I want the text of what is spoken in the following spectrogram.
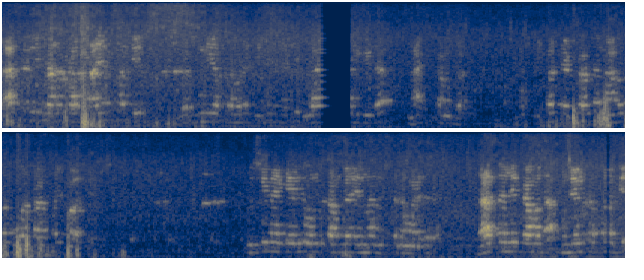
ರಾಷ್ಟ್ರೀಯ ಗ್ರಾಮದ ಸಾಯಂಪತಿ ಲಕ್ಷ್ಮೀಯಪ್ಪರವರ ಜಮೀನಿನಲ್ಲಿ ಗುಲಾಬಿ ಗಿಡ ನಾಟಿ ಕಾಮಗಾರಿ ಇಪ್ಪತ್ತೆರಡು ಸಾವಿರದ ನಾನ್ನೂರ ಮೂವತ್ತಾರು ರೂಪಾಯಿ ಪಾವತಿ ಕೃಷಿ ಇಲಾಖೆಯಲ್ಲಿ ಒಂದು ಕಾಮಗಾರಿಯನ್ನು ಅನುಷ್ಠಾನ ಮಾಡಿದ್ದಾರೆ. ದಾಸಹಳ್ಳಿ ಗ್ರಾಮದ ಮುನಿಯಂಕಪ್ಪ ಬಿ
